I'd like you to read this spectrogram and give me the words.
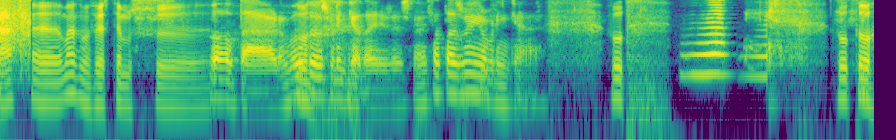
está. Uh, mais uma vez temos. Uh... Voltaram, voltou as brincadeiras, não é? Só estás bem a brincar. Voltou. Voltou.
